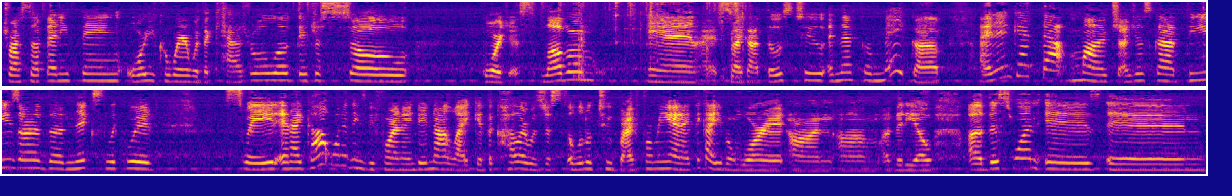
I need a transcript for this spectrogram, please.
dress up anything, or you could wear with a casual look. They're just so gorgeous. Love them. And I, so I got those two. And then for makeup, I didn't get that much. I just got, these are the NYX Liquid suede and I got one of these before and I did not like it. The color was just a little too bright for me and I think I even wore it on um, a video. Uh, this one is in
